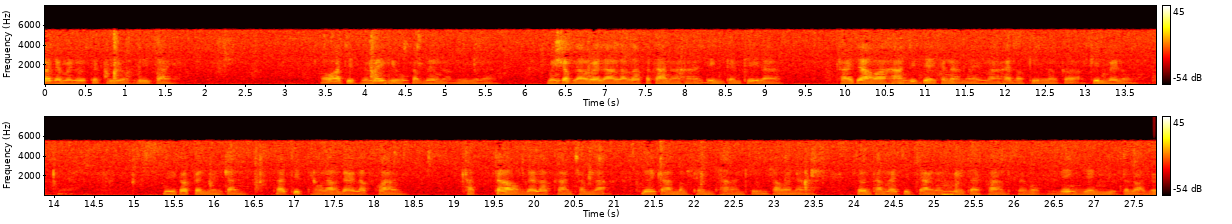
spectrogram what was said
ก็จะไม่รู้สึกดีอกดีใจ เพราะว่าจิตมันไม่หิวกับเรื่องเหล่านี้อยู่แล้ว เหมือนกับเราเวลาเรารับประทานอาหารอิ่มเต็มที่แล้วใครจะเอาอาหารพิเศษขนาดไหนมาให้เรากินเราก็กินไม่ลง นี่ก็เป็นเหมือนกัน ถ้าจิตของเราได้รับความขัดเกลาได้รับการชำระด้วยการบำเพ็ญทานศีลภาวนา จนทำให้จิตใจนั้นมีแต่ความสงบนิ่งเย็นอยู่ตลอดเว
